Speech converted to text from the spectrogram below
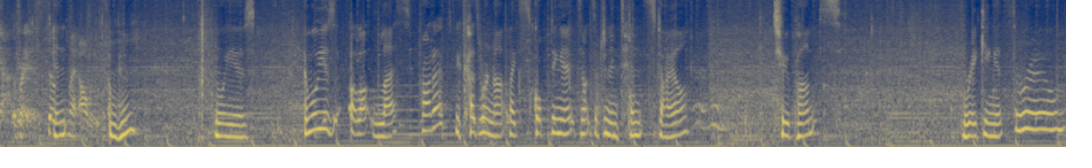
Yeah, right. So And- might always. And we'll use, and we'll use a lot less product because we're not like sculpting it. It's not such an intense style. Two pumps, raking it through.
